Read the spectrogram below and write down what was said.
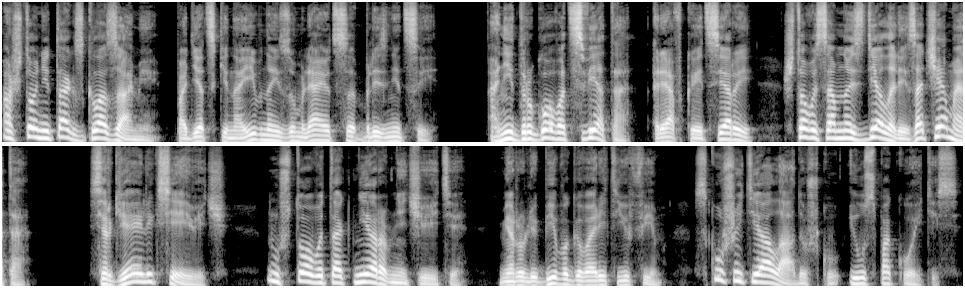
А что не так с глазами? По-детски наивно изумляются близнецы. Они другого цвета, рявкает Серый. Что вы со мной сделали? Зачем это? Сергей Алексеевич, ну что вы так нервничаете? Миролюбиво говорит Юфим. Скушайте оладушку и успокойтесь.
